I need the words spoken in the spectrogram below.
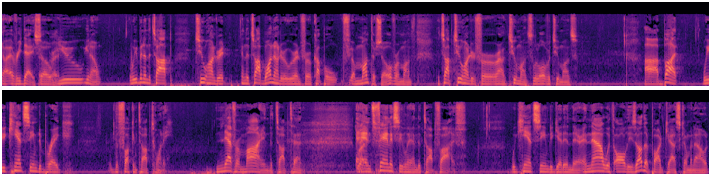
uh, every day. So right. you you know we've been in the top 200 in the top 100 we were in for a couple a month or so over a month the top 200 for around two months a little over two months uh, but we can't seem to break the fucking top 20 never mind the top 10 and fantasyland the top five we can't seem to get in there and now with all these other podcasts coming out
